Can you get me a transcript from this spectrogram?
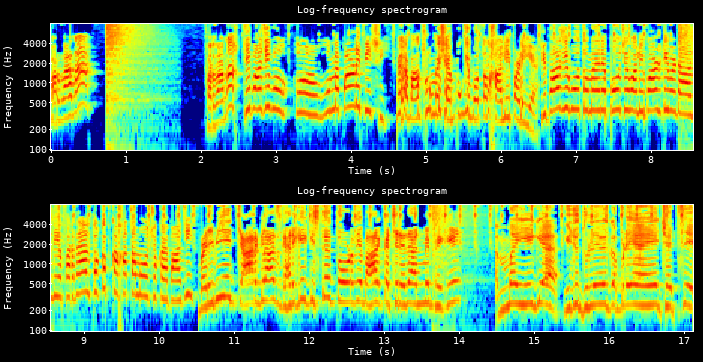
फरजाना फरजाना जी बाजी वो वो मैं पानी पीसी मेरे बाथरूम में शैम्पू की बोतल खाली पड़ी है। जी बाजी वो तो मैंने पोछे वाली बाल्टी में डाल दिया। फरदैल तो कब का खत्म हो चुका है बाजी? बड़ी भी ये चार ग्लास घर के किसने तोड़ के बाहर कचरेदान में फेंके? अम्मा ये क्या? ये जो धुले हुए कपड़े आए हैं छत से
